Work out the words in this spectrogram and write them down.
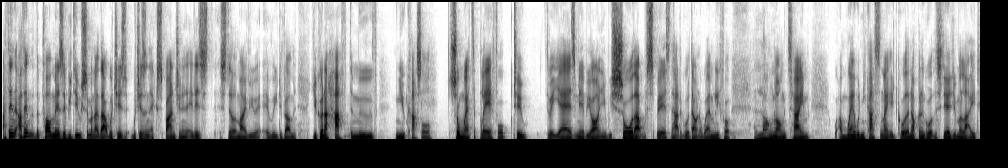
I think I think that the problem is if you do something like that, which is which isn't expansion, and it is still, in my view, a redevelopment. You're going to have to move Newcastle somewhere to play for two, three years, maybe, aren't you? We saw that with Spurs; they had to go down to Wembley for a long, long time. And where would Newcastle United go? They're not going to go to the Stadium of Light.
